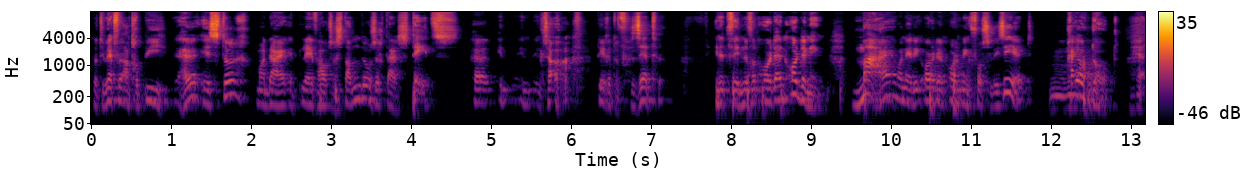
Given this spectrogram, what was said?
dat die wet van entropie hè, is er, maar daar, het leven houdt zijn stand door zich daar steeds, eh, in, in, ik zou tegen te verzetten, in het vinden van orde en ordening. Maar wanneer die orde en ordening fossiliseert, Mhm. ga je ook dood. Ja.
